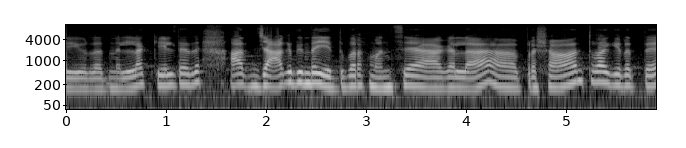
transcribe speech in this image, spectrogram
ದೇವ್ರದ್ದು ಅದನ್ನೆಲ್ಲ ಕೇಳ್ತಾ ಇದ್ರೆ ಆ ಜಾಗದಿಂದ ಎದ್ದು ಬರೋಕ್ಕೆ ಮನಸ್ಸೇ ಆಗಲ್ಲ. ಪ್ರಶಾಂತವಾಗಿರುತ್ತೆ.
